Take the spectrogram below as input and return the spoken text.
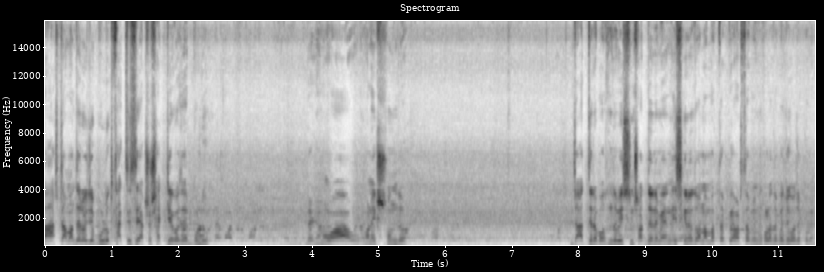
লাস্ট আমাদের ওই যে ব্লু থাকতেছে, একশো ষাট টাকা গজের ব্লু দেখেন ওয়াও অনেক সুন্দর। যার যেটা পছন্দ হবে স্ক্রিনশট দিয়ে নেবেন স্ক্রিনে দেওয়া নাম্বার থাকবে হোয়াটসঅ্যাপ ইমেল খোলা থাকবে, যোগাযোগ করবেন।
